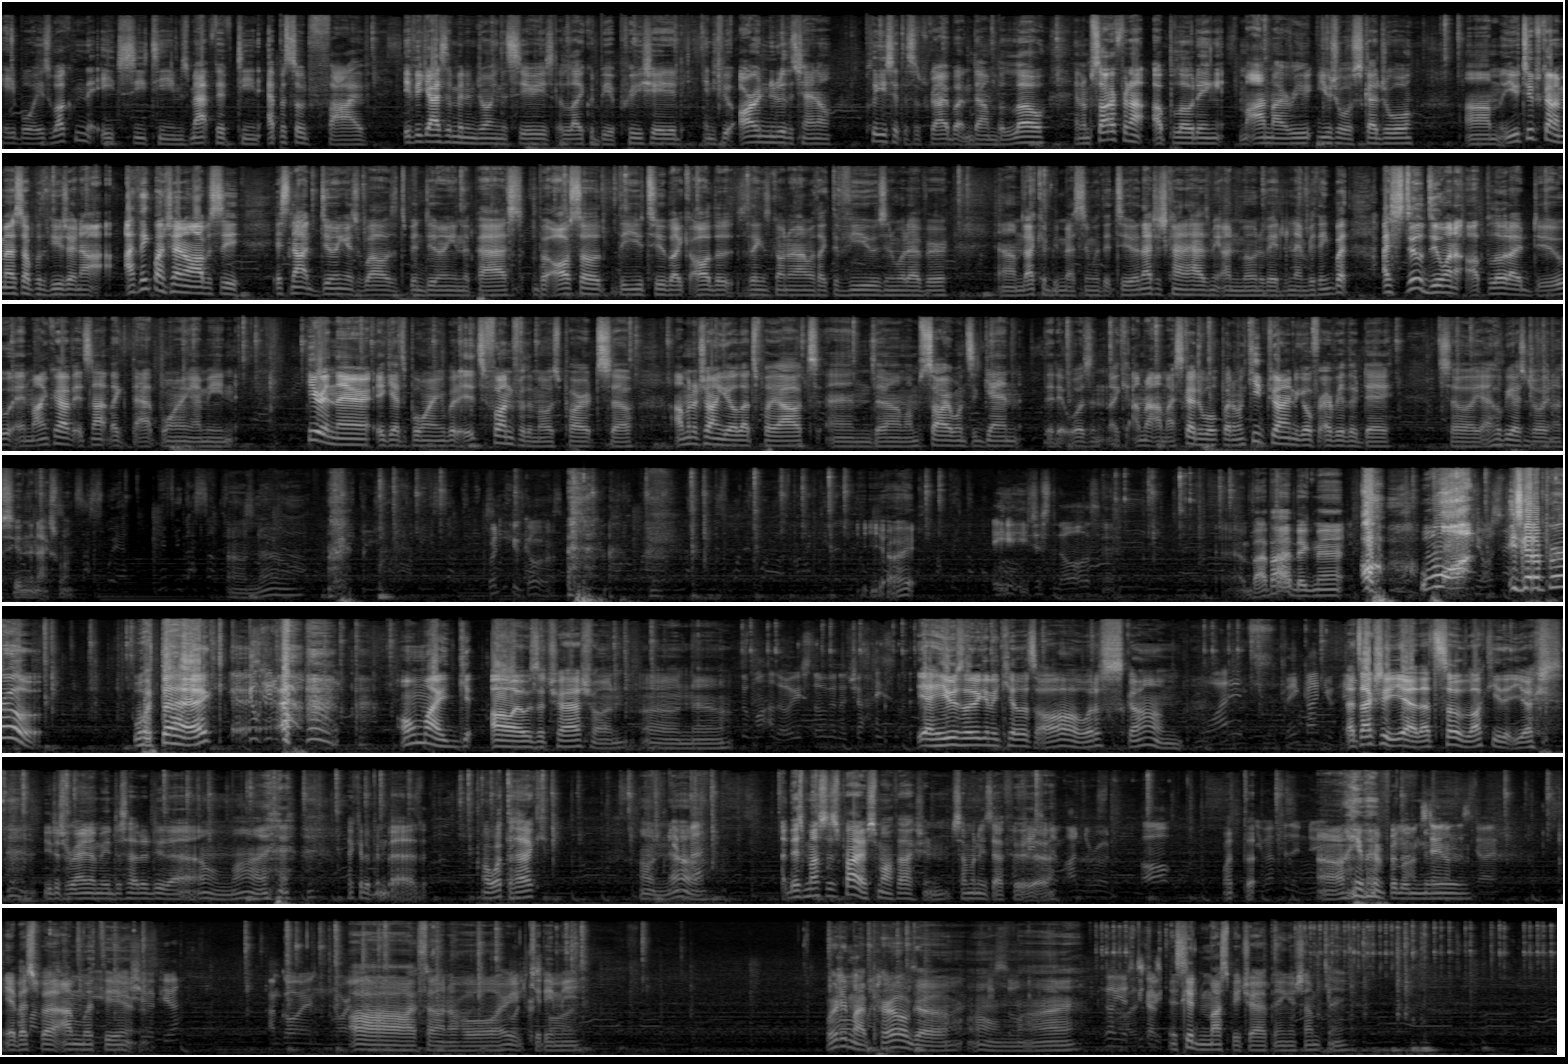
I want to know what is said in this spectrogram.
Hey boys, welcome to HC Teams Map 15, Episode 5. If you guys have been enjoying the series, a like would be appreciated. And if you are new to the channel, please hit the subscribe button down below. And I'm sorry for not uploading on my usual schedule. Um, YouTube's kind of messed up with views right now. I think my channel, obviously, it's not doing as well as it's been doing in the past. But also the YouTube, like all the things going around with like the views and whatever. Um, that could be messing with it too, and that just kind of has me unmotivated and everything. But I still do want to upload. I do, and Minecraft, it's not like that boring. I mean, here and there it gets boring, but it's fun for the most part. So I'm gonna try and get a let's play out, and um, I'm sorry once again that it wasn't like I'm not on my schedule, but I'm gonna keep trying to go for every other day. So uh, yeah, I hope you guys enjoy, and I'll see you in the next one. Oh no. Where do you go? Yeah. He just knows. Bye bye, big man. Oh! What? He's got a pearl! What the heck? oh my god. Oh, it was a trash one. Oh no. Yeah, he was literally gonna kill us all. What a scum. What? That's actually, yeah, that's so lucky that you actually, you just randomly decided to do that. Oh my. that could have been bad. Oh, what the heck? Oh no. This must is probably a small faction. Someone needs that food though. Oh, what the? He the oh, he went for Come the on, Yeah, best bet. I'm with you. I'm going north. Oh, I fell in a hole. Are you kidding me? Where did oh, my pearl go? Oh my. Oh, this kid must be trapping or something.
